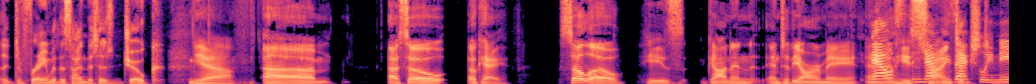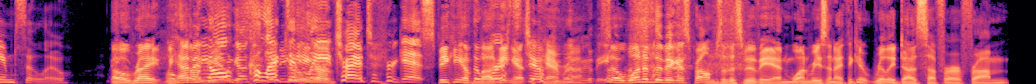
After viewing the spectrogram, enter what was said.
into frame with a sign that says "joke." Yeah. Um. uh, so okay, Solo. He's gone in into the army, and now then he's now trying he's to. actually named Solo. oh right, we Oh, haven't. We we all haven't to collectively speaking of- try to forget. Speaking of the mugging worst at the joke the camera, movie. so one of the biggest problems of this movie, and one reason I think it really does suffer from,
